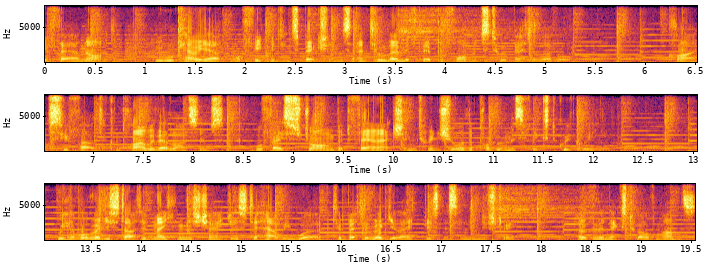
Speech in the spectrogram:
If they are not, we will carry out more frequent inspections until they lift their performance to a better level clients who fail to comply with their licence will face strong but fair action to ensure the problem is fixed quickly. We have already started making these changes to how we work to better regulate business and industry. Over the next 12 months,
